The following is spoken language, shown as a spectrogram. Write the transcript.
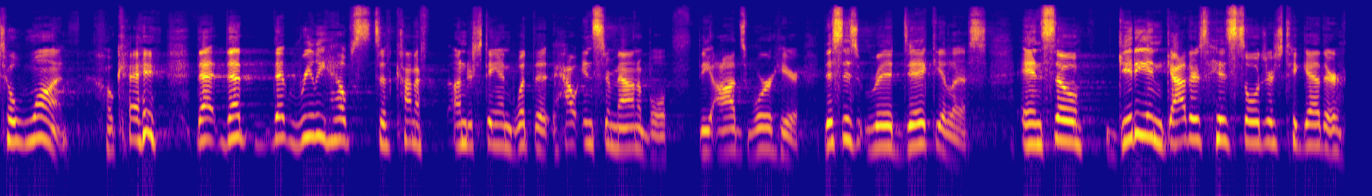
to 1. Okay? That that that really helps to kind of understand what the how insurmountable the odds were here. This is ridiculous. And so Gideon gathers his soldiers together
